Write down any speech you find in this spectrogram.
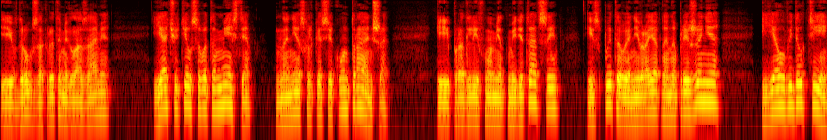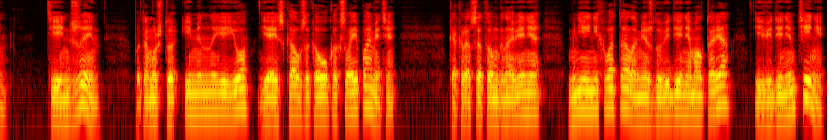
И вдруг с закрытыми глазами я очутился в этом месте на несколько секунд раньше и, продлив момент медитации, испытывая невероятное напряжение, я увидел тень, тень Джейн, потому что именно ее я искал в закоулках своей памяти. Как раз этого мгновения мне и не хватало между видением алтаря и видением тени.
